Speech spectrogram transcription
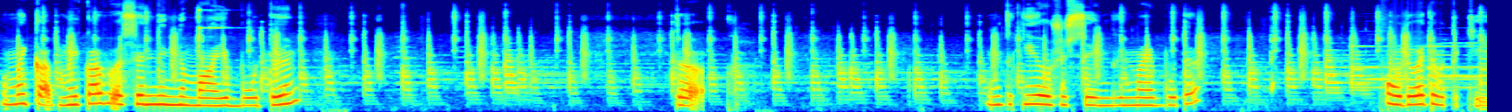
Мейкап. Мейкап сильний не має бути. Так. Він такий уже сильний він має бути. О, давайте от такий.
